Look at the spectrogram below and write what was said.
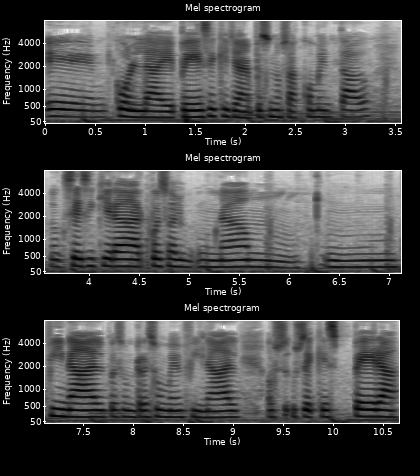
eh, con la EPS que ya pues, nos ha comentado. No sé si quiera dar pues alguna mm, un final, pues un resumen final. ¿Usted qué espera?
